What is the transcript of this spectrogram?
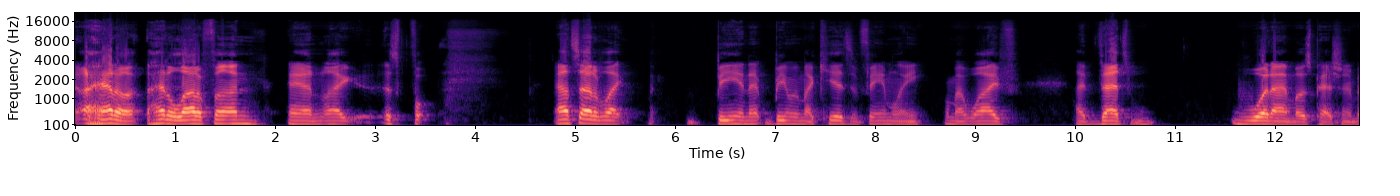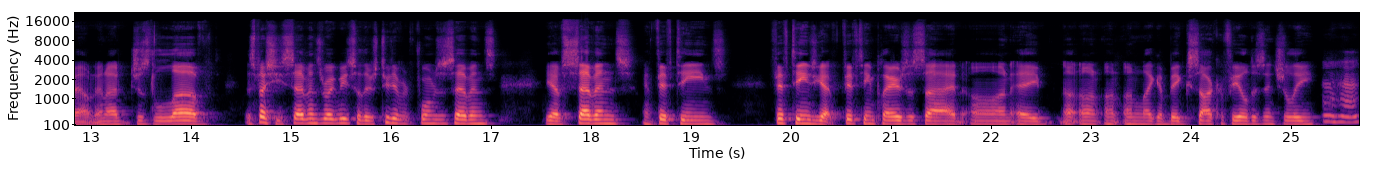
I had a I had a lot of fun, and like as outside of like being at, being with my kids and family or my wife, I, that's what I'm most passionate about, and I just love, especially sevens rugby. So there's two different forms of sevens. You have sevens and 15s. 15s, you got 15 players aside on a on, on, on like a big soccer field essentially, Uh huh.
